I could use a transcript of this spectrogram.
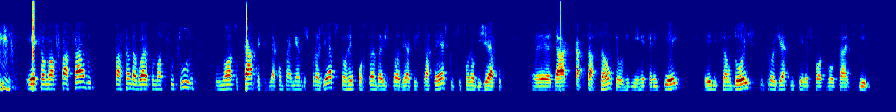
Esse é o nosso passado, passando agora para o nosso futuro, o nosso CAPEX de acompanhamento dos projetos. Estou reportando aí os projetos estratégicos que foram objeto é, da captação, que eu me referenciei. Eles são dois, o projeto de telhas fotovoltaicas, que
